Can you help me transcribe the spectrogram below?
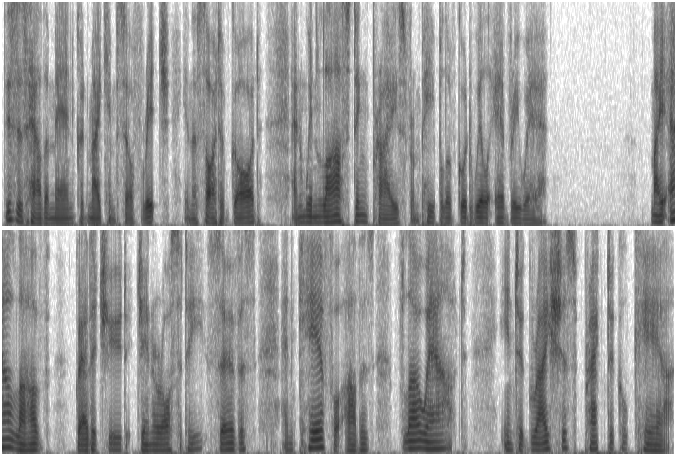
This is how the man could make himself rich in the sight of God and win lasting praise from people of goodwill everywhere. May our love, gratitude, generosity, service, and care for others flow out into gracious practical care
